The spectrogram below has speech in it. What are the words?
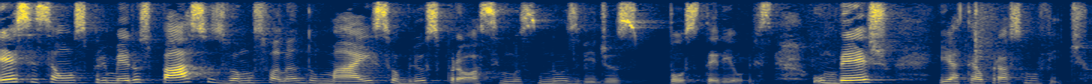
Esses são os primeiros passos, vamos falando mais sobre os próximos nos vídeos posteriores. Um beijo e até o próximo vídeo.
